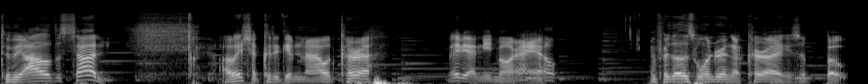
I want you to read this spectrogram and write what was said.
to the Isle of the Sun. I wish I could have given my old Curragh. Maybe I need more ale. And for those wondering, a Curragh is a boat.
